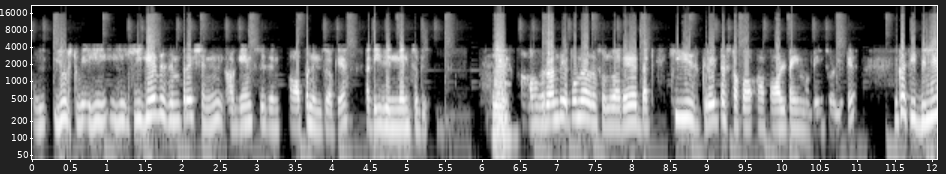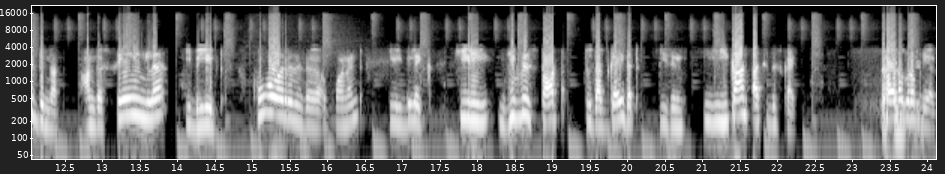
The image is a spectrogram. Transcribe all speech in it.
யா Definitely. Muhammad Ali used to be he he, he gave his impression against his opponents okay that he's invincible. Mm. அவர் வந்து எப்பவுமே அவர் சொல்லுவாரு that he is greatest of of all time அப்படின்னு சொல்லிட்டு. Because he believed in that அந்த சேயிங்ல he believed who are is the opponent he'll be like he'll give is that to that guy that is in he can't touch this guy தொட கூட முடியாது.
